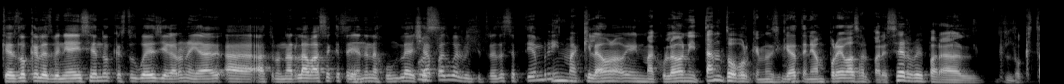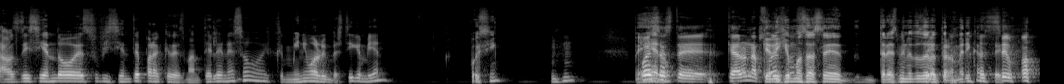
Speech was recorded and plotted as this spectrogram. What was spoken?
Que es lo que les venía diciendo, que estos güeyes llegaron allá a, a tronar la base que Sí. tenían en la jungla de Pues, Chiapas, güey, el 23 de septiembre. Inmaculado, inmaculado ni tanto, porque ni siquiera tenían pruebas al parecer, güey. Para el- lo que estabas diciendo es suficiente para que desmantelen eso. Que mínimo lo investiguen bien. Pues sí. Pero, Pues este, quedaron que absueltos. dijimos hace tres minutos de Sí, Latinoamérica.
